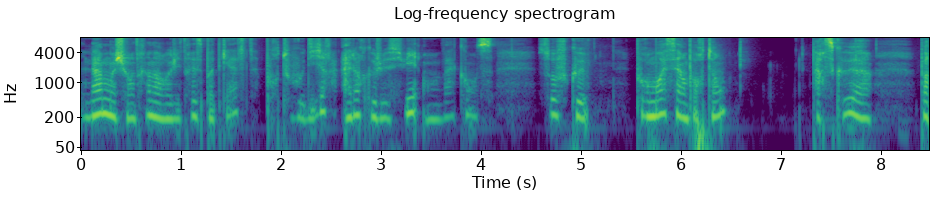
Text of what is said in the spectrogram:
là, moi, je suis en train d'enregistrer ce podcast pour tout vous dire, alors que je suis en vacances. Sauf que pour moi, c'est important parce que, euh,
